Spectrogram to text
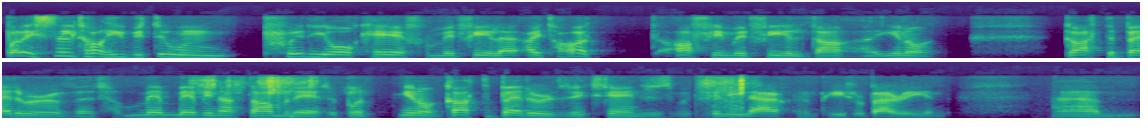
but I still thought he was doing pretty okay from midfield. I, I thought Offaly midfield, uh, you know, got the better of it. Maybe not dominated, but you know, got the better of the exchanges with Philly Larkin and Peter Barry. And um,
